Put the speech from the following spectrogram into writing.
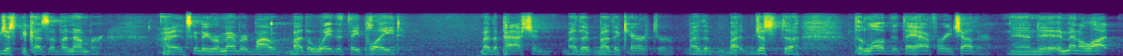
just because of a number. Right? It's going to be remembered by by the way that they played, by the passion, by the by the character, by the by just the the love that they have for each other. And it, it meant a lot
